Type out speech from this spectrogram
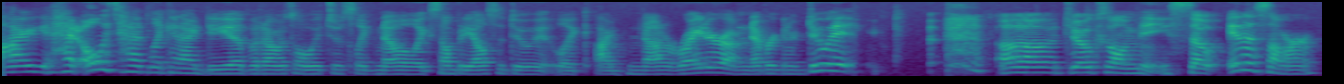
I had always had like an idea, but I was always just like, no, like somebody else would do it. Like, I'm not a writer. I'm never gonna do it. uh, joke's on me. So in the summer,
